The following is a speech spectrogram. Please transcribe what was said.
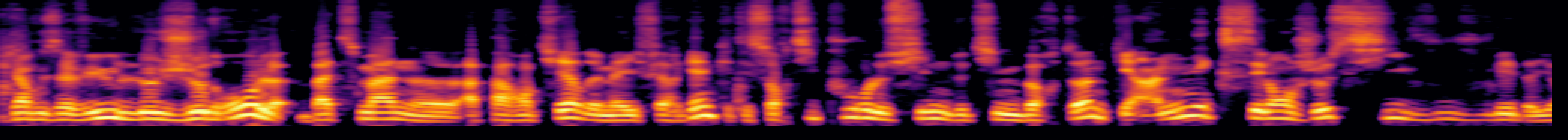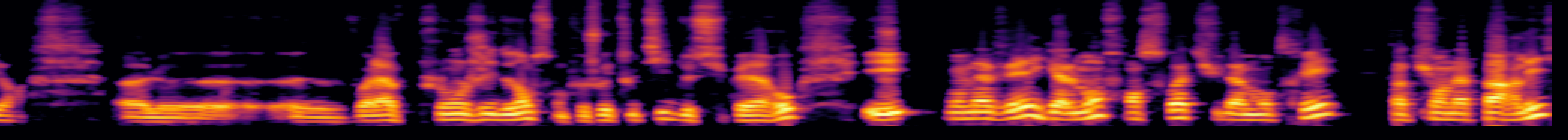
eh bien vous avez eu le jeu de rôle Batman à part entière de Mayfair Game qui était sorti pour le film de Tim Burton, qui est un excellent jeu si vous voulez d'ailleurs euh, le euh, voilà plonger dedans parce qu'on peut jouer tout type de super-héros. Et on avait également, François, tu l'as montré, enfin tu en as parlé,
